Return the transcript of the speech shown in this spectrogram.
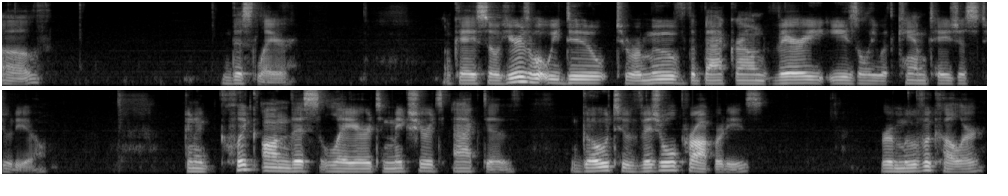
of this layer. Okay, so here's what we do to remove the background very easily with Camtasia Studio. Going to click on this layer to make sure it's active. Go to Visual Properties, remove a color.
